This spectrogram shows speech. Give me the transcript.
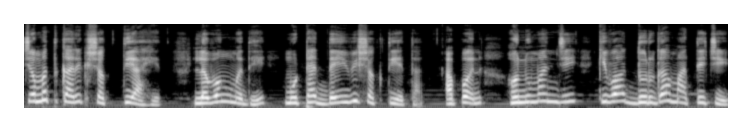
चमत्कारिक शक्ती आहेत. लवंगमध्ये मोठ्या दैवी शक्ती येतात. आपण हनुमानजी किंवा दुर्गा मातेची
